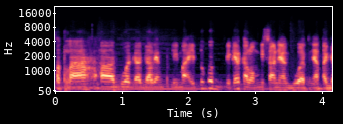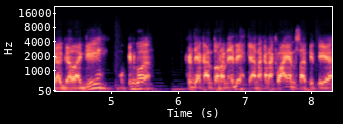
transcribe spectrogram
Setelah uh, gue gagal yang berlima itu gue berpikir kalau misalnya gue ternyata gagal lagi mungkin gue kerja kantorannya deh kayak anak-anak lain saat itu ya.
